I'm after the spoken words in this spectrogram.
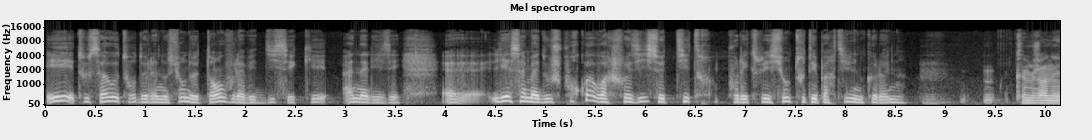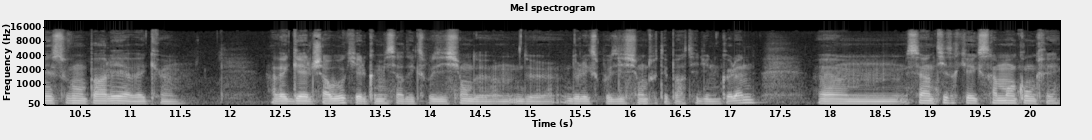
et tout ça autour de la notion de temps. Vous l'avez disséqué, analysé. Euh, Lies Amadouche, pourquoi avoir choisi ce titre pour l'exposition Tout est parti d'une colonne? Comme j'en ai souvent parlé avec, euh, avec Gaël Charbot, qui est le commissaire d'exposition de, de, l'exposition Tout est parti d'une colonne, euh, c'est un titre qui est extrêmement concret.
